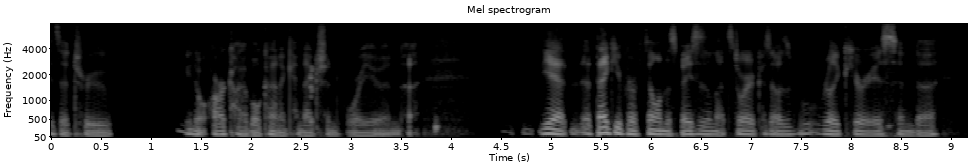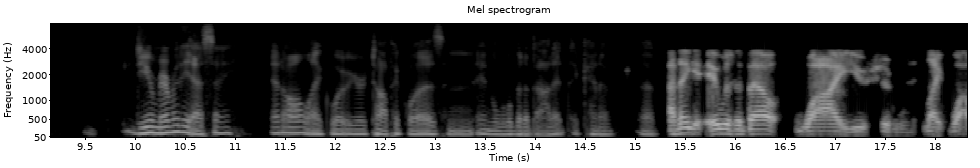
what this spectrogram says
it's a true you know archival kind of connection for you and uh, yeah thank you for filling the spaces on that story because i was really curious and uh, do you remember the essay at all like what your topic was and, and a little bit about it that kind of uh, i think it was about why you should win like why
